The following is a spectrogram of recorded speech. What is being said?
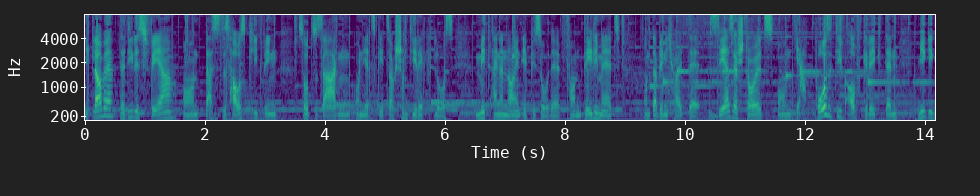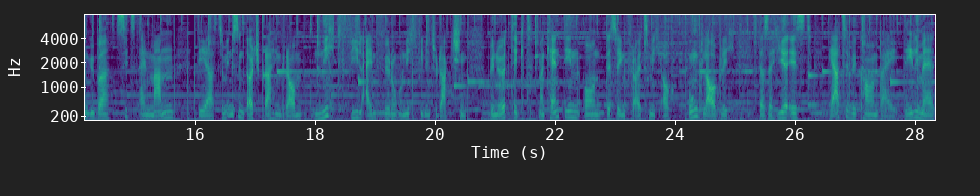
Ich glaube, der Deal ist fair und das ist das Housekeeping sozusagen. Und jetzt geht es auch schon direkt los mit einer neuen Episode von Daily Med. Und da bin ich heute sehr, sehr stolz und ja, positiv aufgeregt, denn mir gegenüber sitzt ein Mann, der zumindest im deutschsprachigen Raum nicht viel Einführung und nicht viel Introduction benötigt. Man kennt ihn und deswegen freut es mich auch unglaublich, dass er hier ist. Herzlich willkommen bei Daily Med,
